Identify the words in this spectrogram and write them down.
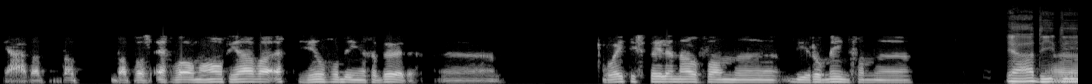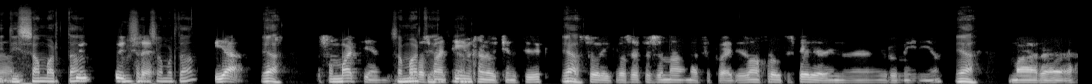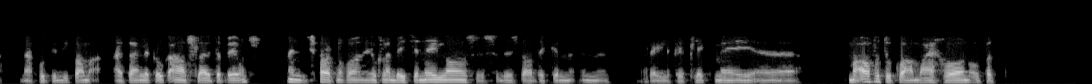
ja, dat, dat, dat was echt wel een half jaar waar echt heel veel dingen gebeurden. Eh, hoe heet die speler nou van die Romein van Ja, die, die, die Samartan. Utrecht? Samartan? Ja. Ja. San Martin. San Dat was mijn ja. teamgenootje natuurlijk. Ja. Oh, sorry, ik was even zijn naam even kwijt. Hij is wel een grote speler in eh, Roemenië. Ja. Maar eh, nou goed, die kwam uiteindelijk ook aansluiten bij ons. En die sprak nog wel een heel klein beetje Nederlands. Dus, dus daar had ik een, een redelijke klik mee. eh. maar af en toe kwamen wij gewoon op het.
